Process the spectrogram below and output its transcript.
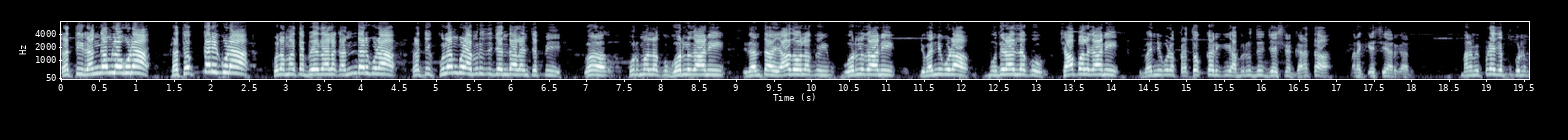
ప్రతి రంగంలో కూడా ప్రతి ఒక్కరికి కూడా కులమత భేదాలకు అందరు కూడా ప్రతి కులం కూడా అభివృద్ధి చెందాలని చెప్పి కుర్మలకు గొర్రెలు కానీ ఇదంతా యాదవులకు గొర్రెలు కానీ ఇవన్నీ కూడా ముదిరాజులకు చేపలు కానీ ఇవన్నీ కూడా ప్రతి ఒక్కరికి అభివృద్ధి చేసిన ఘనత మన కేసీఆర్ గారు. మనం ఇప్పుడే చెప్పుకున్నాం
